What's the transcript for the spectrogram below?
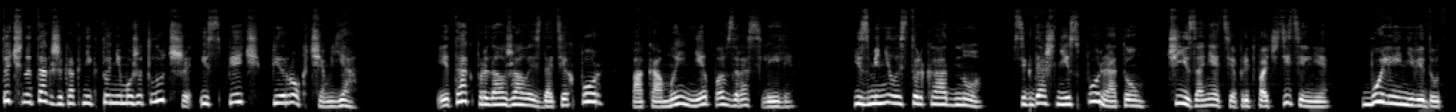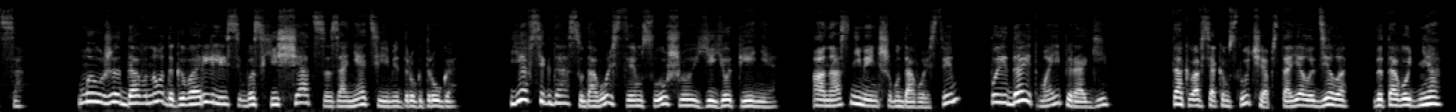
Точно так же, как никто не может лучше испечь пирог, чем я. И так продолжалось до тех пор, пока мы не повзрослели. Изменилось только одно — всегдашние споры о том, чьи занятия предпочтительнее, более не ведутся. Мы уже давно договорились восхищаться занятиями друг друга. Я всегда с удовольствием слушаю ее пение. Она с не меньшим удовольствием поедает мои пироги. Так, во всяком случае, обстояло дело до того дня,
